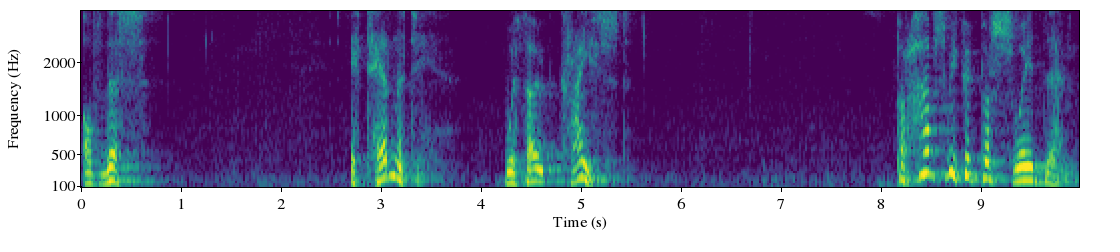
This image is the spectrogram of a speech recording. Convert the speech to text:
of this eternity without Christ, perhaps we could persuade them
